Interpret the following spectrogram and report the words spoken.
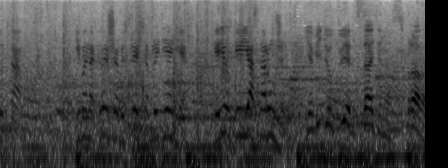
идут нам. Дима на крыше, быстрее наблюдение. Кирилл, ты и я снаружи. Я видел дверь сзади нас, справа.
